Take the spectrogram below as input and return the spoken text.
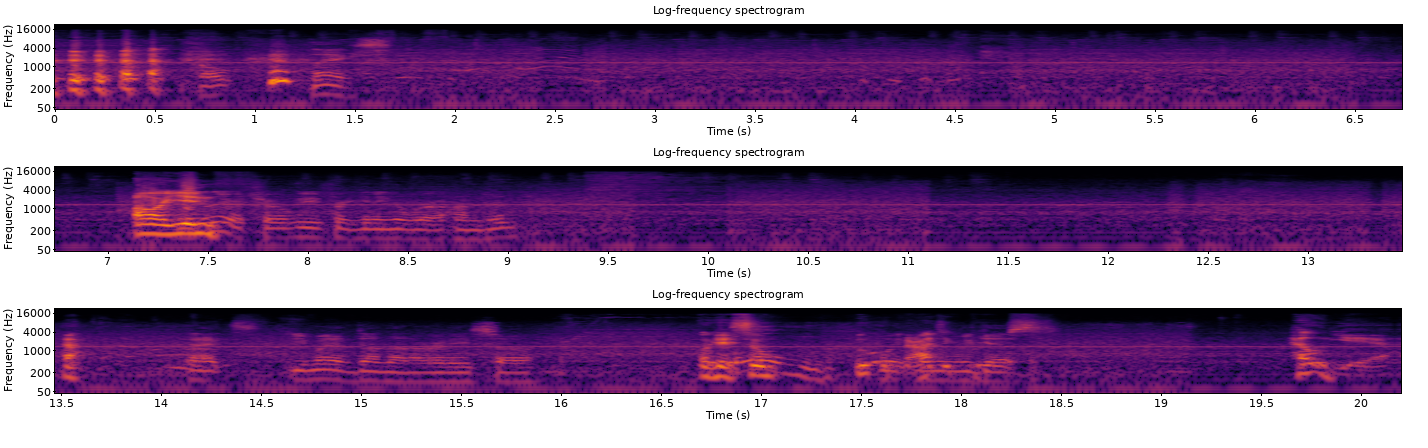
oh, thanks. Oh, you. Isn't there a trophy for getting over a hundred? That's you might have done that already. So Okay, so. Boom. Ooh, magic we boost. get? Hell yeah.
